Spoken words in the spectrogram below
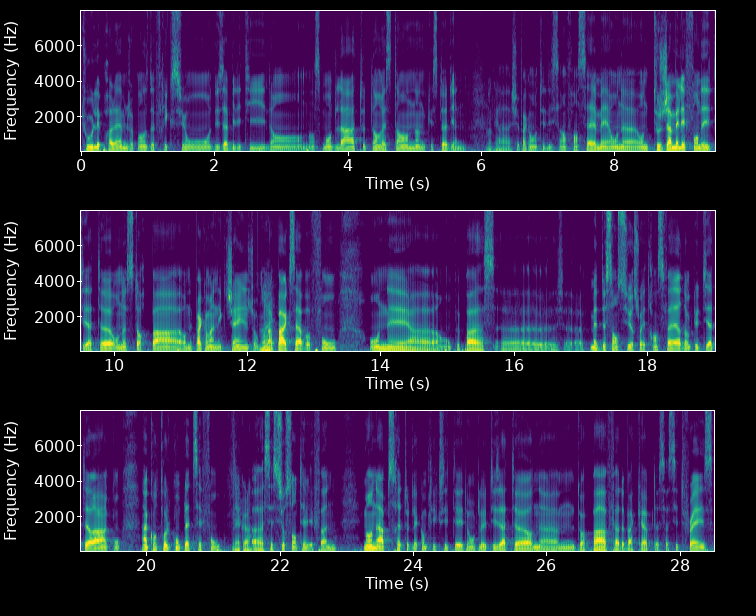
tous les problèmes, je pense, de friction, d'usability dans, dans ce monde-là, tout en restant non-custodian. Euh, je ne sais pas comment tu dis ça en français, mais on ne, on ne touche jamais les fonds des utilisateurs, on ne store pas, on n'est pas comme un exchange, donc on n'a pas accès à vos fonds, on ne on peut pas euh, euh, mettre de censure sur les transferts, donc l'utilisateur a un, con- un contrôle complet de ses fonds. Euh, c'est sur son téléphone, mais on a abstrait toutes les complexités. Donc l'utilisateur ne doit pas faire de backup de sa seed phrase,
